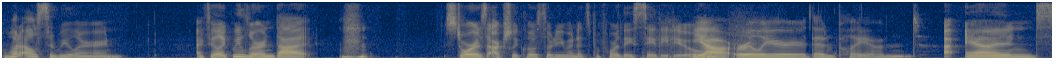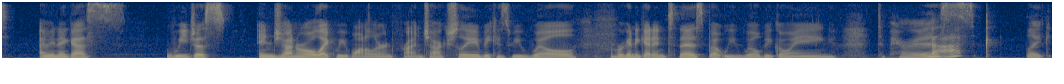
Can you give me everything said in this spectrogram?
what else did we learn? I feel like we learned that stores actually close 30 minutes before they say they do. yeah, earlier than planned. Uh, and I mean, I guess we just in general like we want to learn French actually because we will we're going to get into this, but we will be going to Paris Back? like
